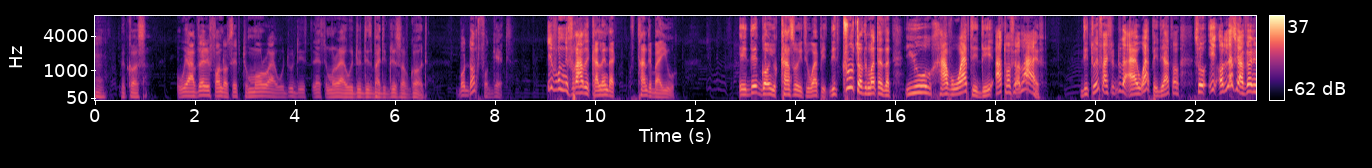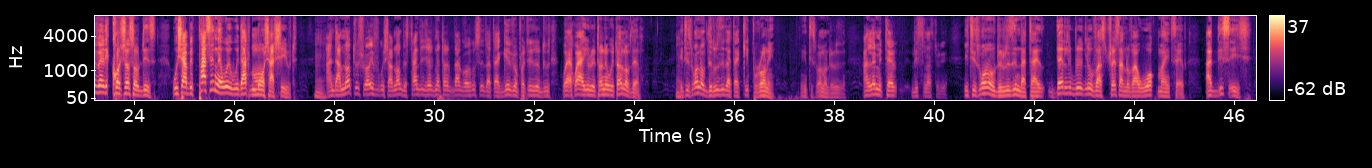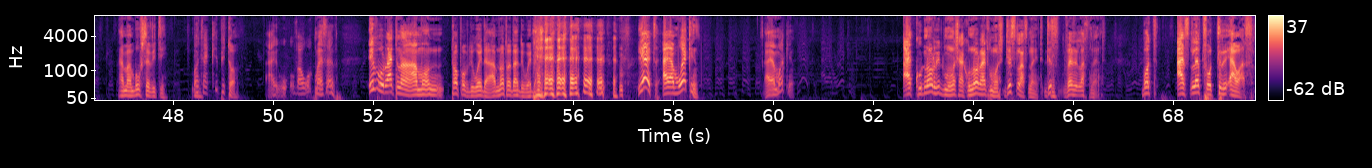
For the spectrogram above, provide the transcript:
Hmm. Because we are very fond of saying, tomorrow I will do this, next tomorrow I will do this by the grace of God. But don't forget, even if you have a calendar standing by you, a day gone, you cancel it, you wipe it. The truth of the matter is that you have wiped a day out of your life. The I should do that, I wipe it of. So, i unless you are very, very conscious of this, we shall be passing away without much achieved. Hmm. And I'm not too sure if we shall not be standing judgment of that God who says that I gave you opportunity to do. Why, why are you returning with all of them? Hmm. It is one of the reasons that I keep running. It is one of the reasons. And let me tell listeners today, it is one of the reasons that I deliberately overstress and overwork myself. At this age, I'm above 70. But hmm. I keep it up. I overwork myself. Even right now, I'm on top of the weather. I'm not under the weather. Yet, I am working. I am working. I could not read much. I could not write much this last night, this mm. very last night. But I slept for three hours.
